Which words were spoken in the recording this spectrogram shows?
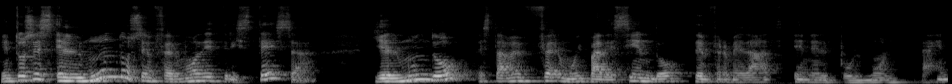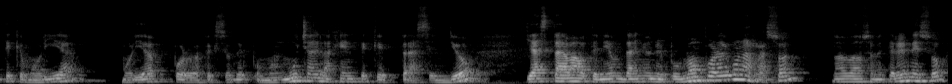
Entonces el mundo se enfermó de tristeza y el mundo estaba enfermo y padeciendo de enfermedad en el pulmón. La gente que moría moría por afección del pulmón. Mucha de la gente que trascendió ya estaba o tenía un daño en el pulmón por alguna razón, no nos vamos a meter en eso,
